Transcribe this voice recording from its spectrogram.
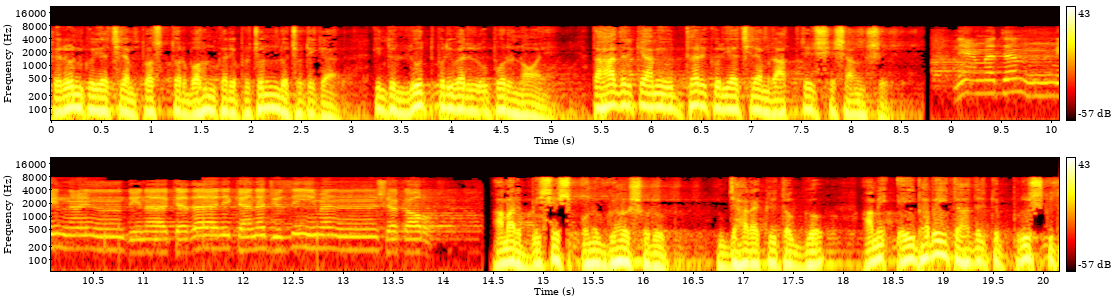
প্রেরণ করিয়াছিলাম প্রস্তর বহনকারী প্রচন্ড ঝটিকা কিন্তু লুত পরিবারের উপর নয় তাহাদেরকে আমি উদ্ধার করিয়াছিলাম রাত্রির শেষাংশে نعمة من عندنا كذلك نجزي من شكر আমার বিশেষ অনুগ্রহ স্বরূপ যাহারা কৃতজ্ঞ আমি এইভাবেই তাহাদেরকে পুরস্কৃত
